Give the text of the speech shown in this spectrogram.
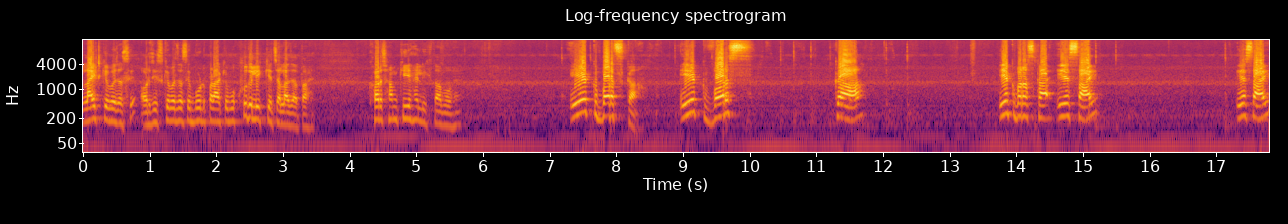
लाइट के वजह से, और जिसके वजह से बोर्ड पर आके वो खुद लिख के चला जाता है। खर्च हम किए हैं, लिखता वो है। एक वर्ष का, एक वर्ष का एक वर्ष का एस आई एस आई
